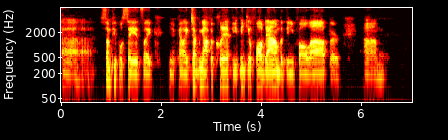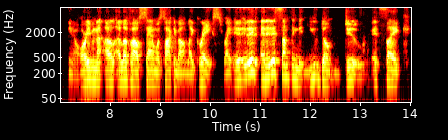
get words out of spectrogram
uh, some people say it's like you know kind of like jumping off a cliff. You think you'll fall down, but then you fall up, or um, you know, or even I, I, love how Sam was talking about like grace, right? It, it is, and it is something that you don't do. It's like,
